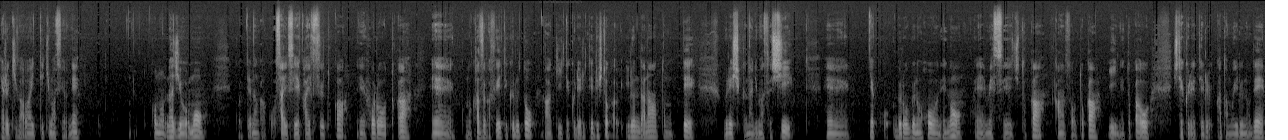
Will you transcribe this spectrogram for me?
やる気が湧いてきますよね。このラジオもこうやってなんかこう再生回数とか、えー、フォローとか、え、この数が増えてくるとあ聞いてくれてる人がいるんだなと思って嬉しくなりますし、えー、結構ブログの方での、えメッセージとか感想とかいいねとかをしてくれてる方もいるので、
